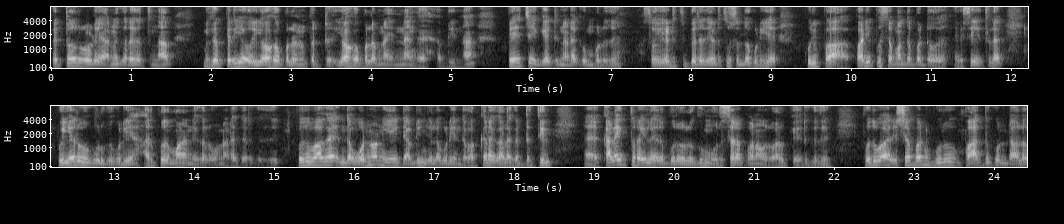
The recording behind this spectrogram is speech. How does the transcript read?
பெற்றோர்களுடைய அனுகிரகத்தினால் மிகப்பெரிய ஒரு யோக பலன் பெற்று யோக பலம்னா என்னங்க அப்படின்னா பேச்சை கேட்டு நடக்கும் பொழுது ஸோ எடுத்து பிறகு எடுத்து சொல்லக்கூடிய குறிப்பாக படிப்பு சம்மந்தப்பட்ட ஒரு விஷயத்தில் உயர்வு கொடுக்கக்கூடிய அற்புதமான நிகழ்வும் நடக்க இருக்குது. பொதுவாக இந்த ஒன் ஒன் எயிட் அப்படின்னு சொல்லக்கூடிய இந்த வக்கர காலகட்டத்தில் கலைத்துறையில் இருப்பவர்களுக்கும் ஒரு சிறப்பான ஒரு வாழ்க்கை இருக்குது. பொதுவாக ரிஷபன் குரு பார்த்து கொண்டாலோ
